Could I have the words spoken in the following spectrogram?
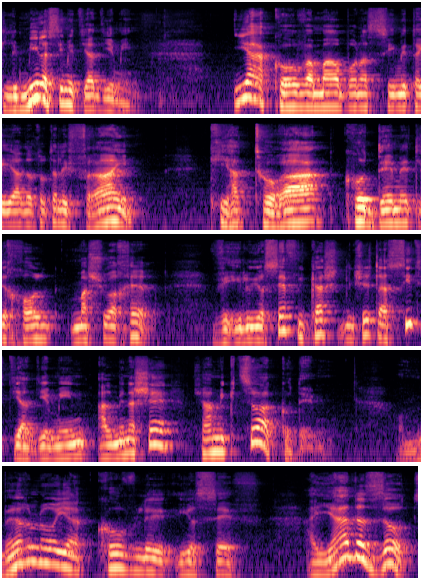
למי לשים את יד ימין. יעקב אמר בוא נשים את היד הזאת על אפרים, כי התורה קודמת לכל משהו אחר. ואילו יוסף ביקש, להסיט את יד ימין על מנשה, שהמקצוע קודם. אומר לו יעקב ליוסף, היד הזאת,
